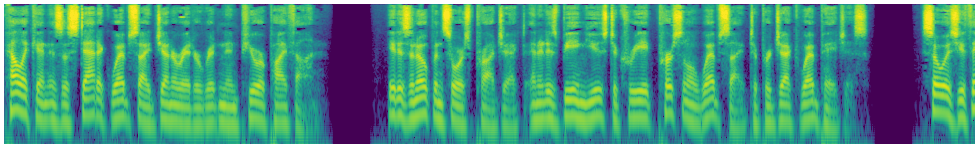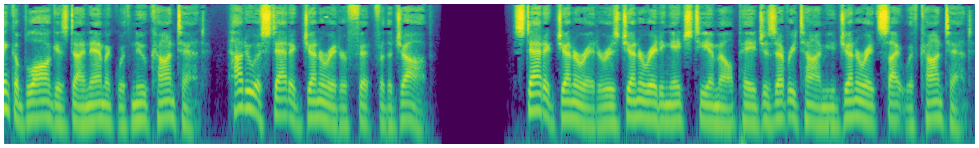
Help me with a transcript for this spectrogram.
Pelican is a static website generator written in pure Python. It is an open source project and it is being used to create personal website to project web pages. So as you think a blog is dynamic with new content, how do a static generator fit for the job? Static generator is generating HTML pages every time you generate site with content,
